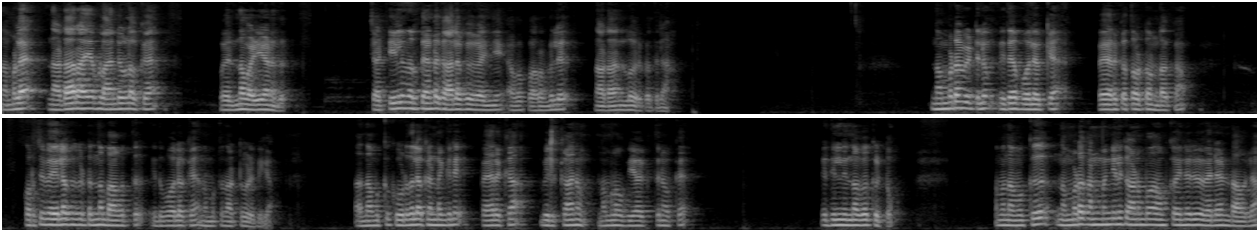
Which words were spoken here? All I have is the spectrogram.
നമ്മളെ നടാറായ പ്ലാന്റുകളൊക്കെ വരുന്ന വഴിയാണിത്. ചട്ടിയിൽ നിർത്തേണ്ട കാലമൊക്കെ കഴിഞ്ഞ് അപ്പോൾ പറമ്പിൽ നടാനുള്ള ഒരുക്കത്തിലാണ് നമ്മുടെ വീട്ടിലും ഇതേപോലെയൊക്കെ പേരക്കത്തോട്ടം ഉണ്ടാക്കാം. കുറച്ച് വെയിലൊക്കെ കിട്ടുന്ന ഭാഗത്ത് ഇതുപോലെയൊക്കെ നമുക്ക് നട്ടുപിടിപ്പിക്കാം അത് നമുക്ക് കൂടുതലൊക്കെ ഉണ്ടെങ്കിൽ പേരക്ക വിൽക്കാനും നമ്മളെ ഉപയോഗത്തിനൊക്കെ ഇതിൽ നിന്നൊക്കെ കിട്ടും. അപ്പോൾ നമുക്ക് നമ്മുടെ കൺമുന്നിൽ കാണുമ്പോൾ നമുക്ക് അതിനൊരു വില ഉണ്ടാവില്ല.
